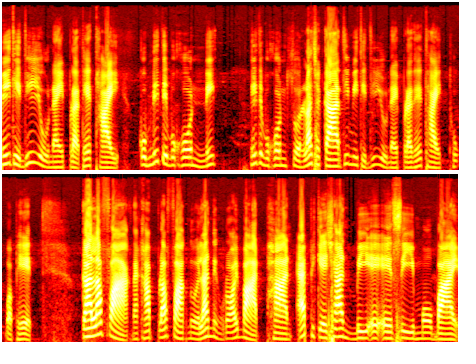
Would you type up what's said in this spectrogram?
มีถิ่นที่อยู่ในประเทศไทย กลุ่มนิติบุคคลนินิติบุคคลส่วนราชการที่มีถิ่นที่อยู่ในประเทศไทยทุกประเภท การรับฝากนะครับ รับฝากหน่วยละ 100 บาท ผ่านแอปพลิเคชัน BAAC Mobile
